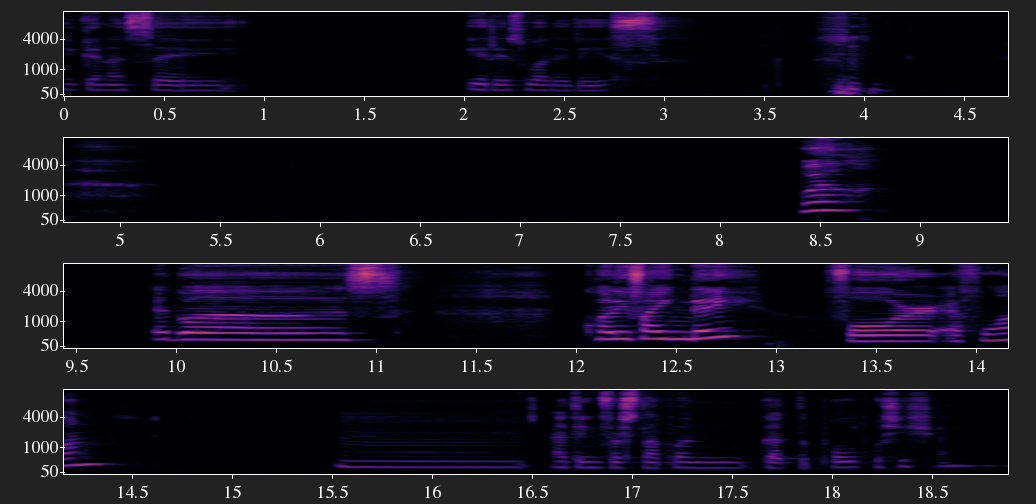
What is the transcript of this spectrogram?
he gonna say it is what it is. well, it was qualifying day for F1. Mm, I think Verstappen got the pole position,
